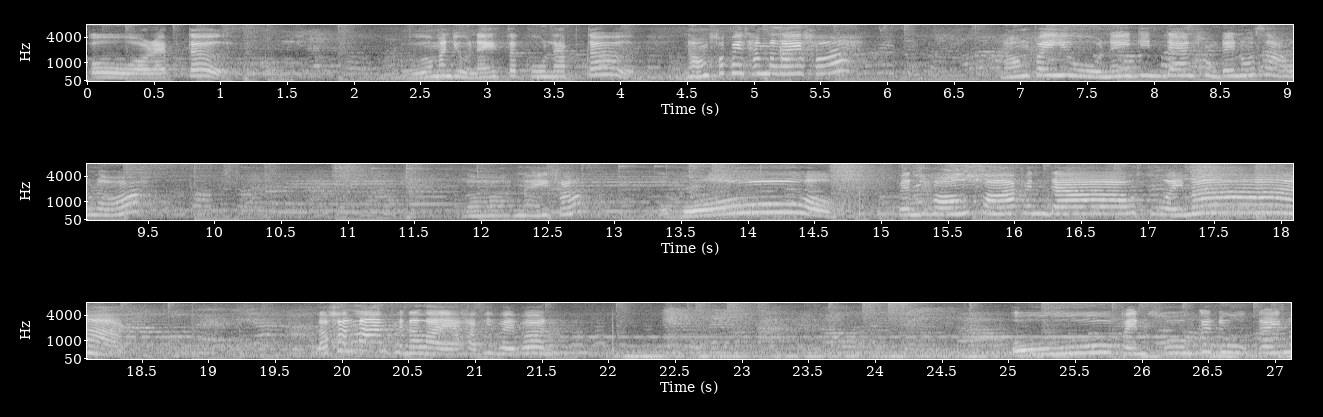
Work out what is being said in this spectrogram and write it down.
โอแรปเตอร์เออมันอยู่ในตระกูลแรปเตอร์ น้องเขาไปทำอะไรคะ น้องไปอยู่ในดินแดนของไดโนเสาร์เหรอรอไหนครับ โอ้โห เป็นท้องฟ้าเป็นดาวสวยมาก แล้วข้างล่างเป็นอะไรอะคะพี่ไบเบิลโอ้ เป็นโครงกระดูกไดโน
